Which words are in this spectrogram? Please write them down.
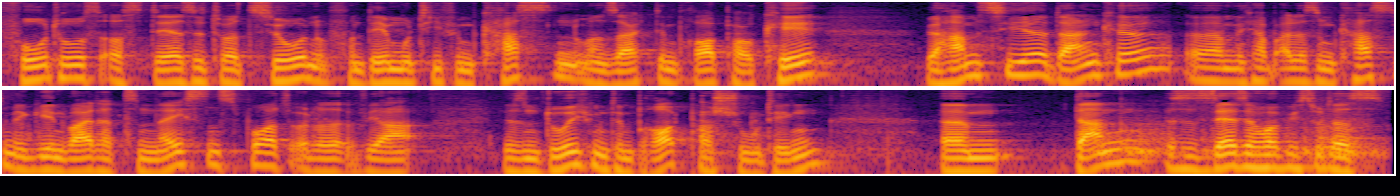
Fotos aus der Situation von dem Motiv im Kasten und man sagt dem Brautpaar, okay, wir haben es hier, danke, ähm, ich habe alles im Kasten, wir gehen weiter zum nächsten Spot oder wir, wir sind durch mit dem Brautpaar-Shooting. Ähm, dann ist es sehr, sehr häufig so, dass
